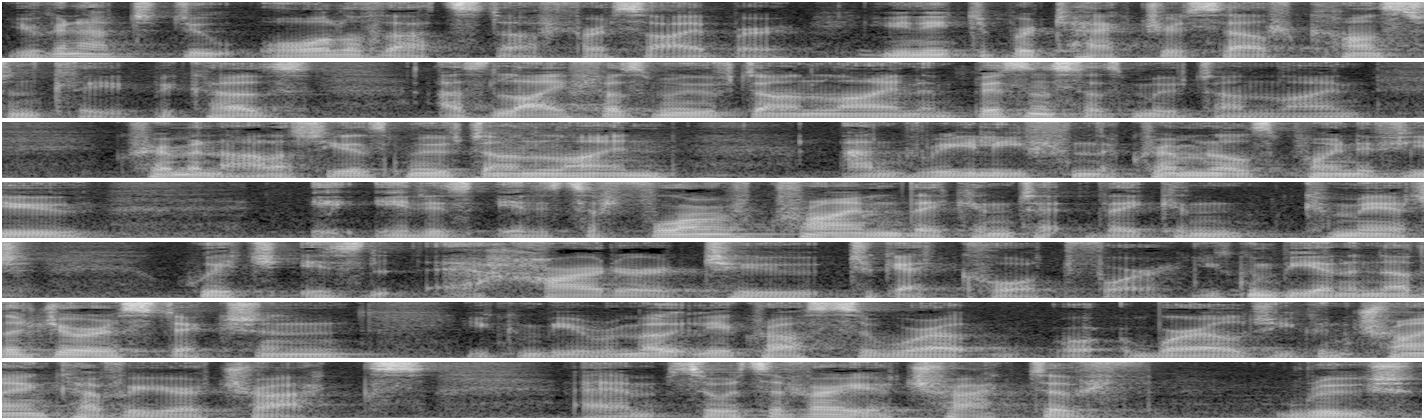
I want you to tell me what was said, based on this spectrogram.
You're going to have to do all of that stuff for cyber. You need to protect yourself constantly because as life has moved online and business has moved online, criminality has moved online and really, from the criminal's point of view, it is it is a form of crime they can t- they can commit which is harder to, to get caught for. You can be in another jurisdiction, you can be remotely across the world, world you can try and cover your tracks. Um, so it's a very attractive route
